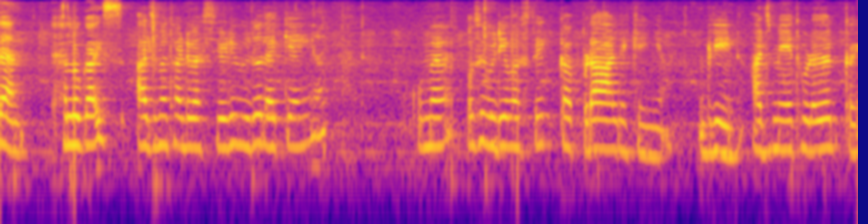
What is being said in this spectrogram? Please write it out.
ਦੈਨ ਹੈਲੋ ਗਾਇਸ ਅੱਜ ਮੈਂ ਤੁਹਾਡੇ ਵਾਸਤੇ ਜਿਹੜੀ ਵੀਡੀਓ ਲੈ ਕੇ ਆਈ ਹਾਂ, ਉਹ ਮੈਂ ਉਸ ਵੀਡੀਓ ਵਾਸਤੇ ਕੱਪੜਾ ਲੈ ਕੇ ਆਈ ਹਾਂ ਗ੍ਰੀਨ ਅੱਜ ਮੈਂ ਥੋੜਾ ਜਿਹਾ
